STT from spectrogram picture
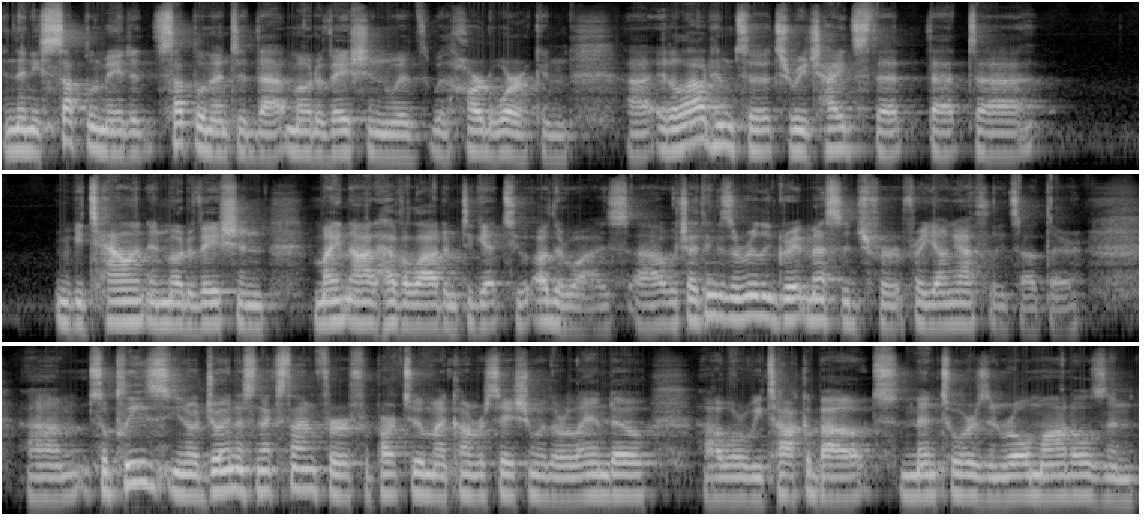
and then he supplemented supplemented that motivation with with hard work, and uh, it allowed him to to reach heights that that uh, maybe talent and motivation might not have allowed him to get to otherwise, uh, which I think is a really great message for, for young athletes out there. Um, so please, you know, join us next time for, for part two of my conversation with Orlando, uh, where we talk about mentors and role models and,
